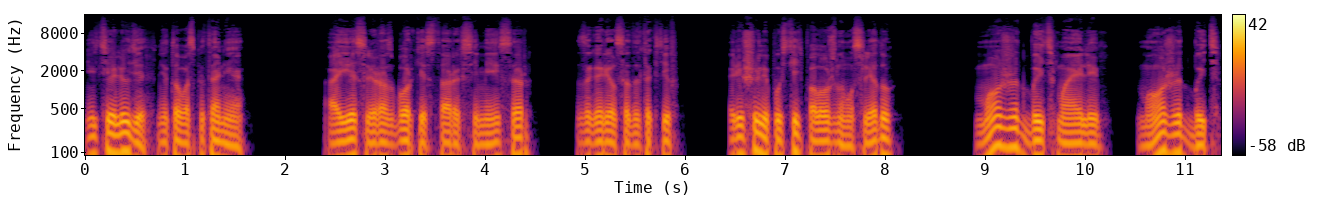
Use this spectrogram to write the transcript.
Не те люди, не то воспитание. А если разборки старых семей, сэр, загорелся детектив, решили пустить по ложному следу? Может быть, Майли, может быть.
